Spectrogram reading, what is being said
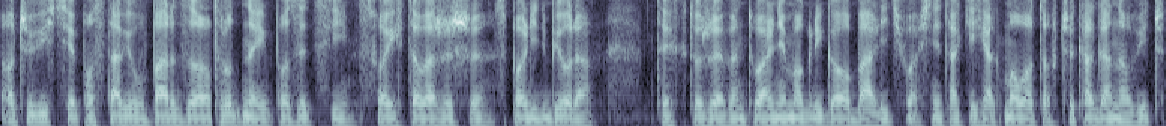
oczywiście postawił w bardzo trudnej pozycji swoich towarzyszy z Politbiura tych, którzy ewentualnie mogli go obalić, właśnie takich jak Mołotow czy Kaganowicz,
